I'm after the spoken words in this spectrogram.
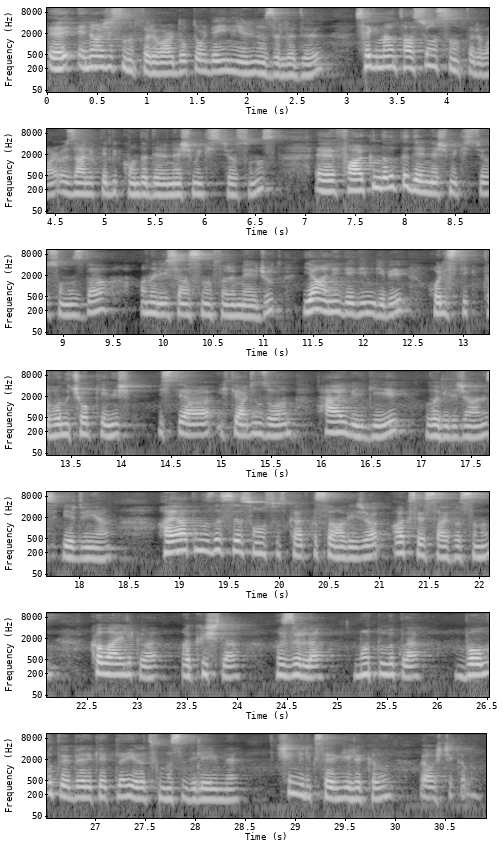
Ee, enerji sınıfları var. Doktor Deynier'in hazırladığı. Segmentasyon sınıfları var. Özellikle bir konuda derinleşmek istiyorsanız. Ee, farkındalıkta derinleşmek istiyorsanız da analizsel sınıfları mevcut. Yani dediğim gibi holistik, tabanı çok geniş, ihtiyacınız olan her bilgiyi bulabileceğiniz bir dünya. Hayatınızda size sonsuz katkı sağlayacak Access sayfasının kolaylıkla, akışla, huzurla, mutlulukla, bolluk ve bereketle yaratılması dileğimle. Şimdilik sevgiyle kalın ve hoşçakalın.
